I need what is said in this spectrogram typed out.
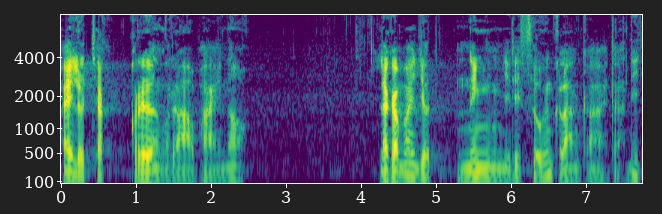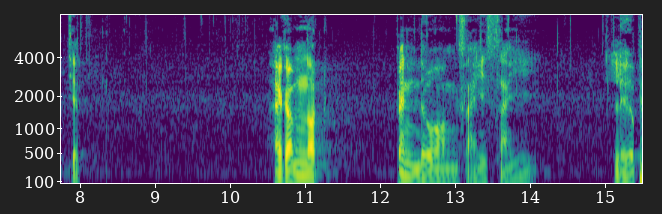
ให้หลุดจากเรื่องราวภายนอก แล้วก็มาหยุดนิ่งอยู่ที่ศูนย์กลางกายฐานที่เจ็ดให้กำหนดเป็นดวงใส ๆ หรือเพ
